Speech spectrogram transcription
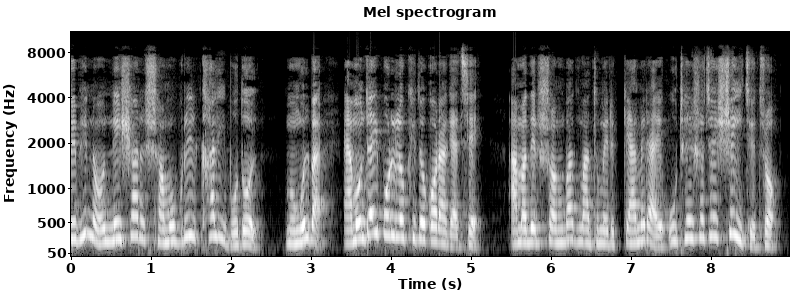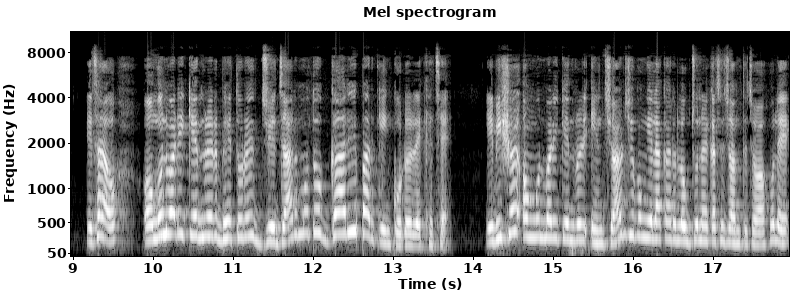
বিভিন্ন নেশার সামগ্রীর খালি বোতল। মঙ্গলবার এমনটাই পরিলক্ষিত করা গেছে। আমাদের সংবাদ মাধ্যমের ক্যামেরায় উঠে এসেছে সেই চিত্র। এছাড়াও অঙ্গনবাড়ি কেন্দ্রের ভেতরে যে যার মতো গাড়ি পার্কিং করে রেখেছে। এ বিষয়ে অঙ্গনবাড়ি কেন্দ্রের ইনচার্জ এবং এলাকার লোকজনের কাছে জানতে চাওয়া হলে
